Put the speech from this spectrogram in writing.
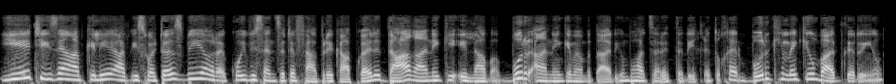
ये चीज़ें आपके लिए, आपकी स्वेटर्स भी और कोई भी सेंसिटिव फैब्रिक आपका है दाग आने के अलावा, बुर आने के मैं बता रही हूँ बहुत सारे तरीके। तो खैर, बुर की मैं क्यों बात कर रही हूँ?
